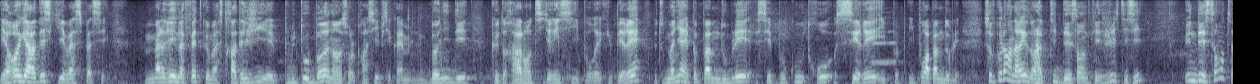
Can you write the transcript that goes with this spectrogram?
Et regardez ce qui va se passer. Malgré le fait que ma stratégie est plutôt bonne, hein, sur le principe, c'est quand même une bonne idée que de ralentir ici pour récupérer. De toute manière, il peut pas me doubler, c'est beaucoup trop serré, il pourra pas me doubler. Sauf que là, on arrive dans la petite descente qui est juste ici. Une descente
